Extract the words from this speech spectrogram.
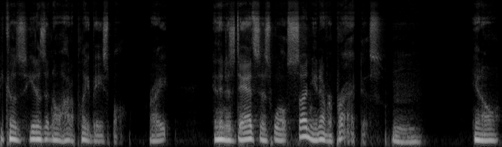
because he doesn't know how to play baseball, right? And then his dad says, "Well, son, you never practice. Mhm. You know,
